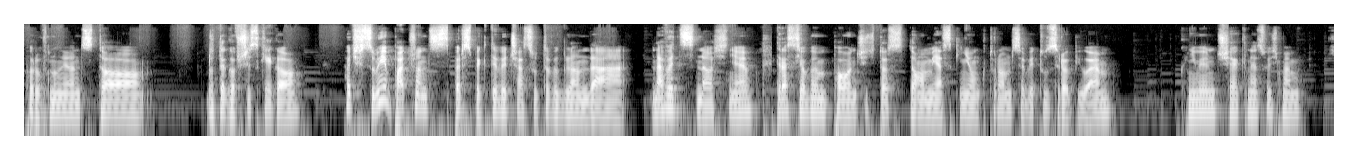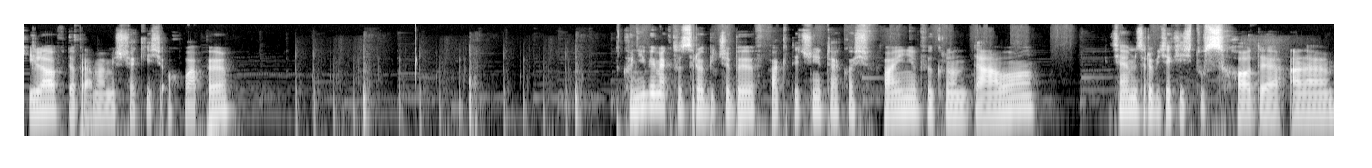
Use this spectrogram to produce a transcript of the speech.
porównując to do tego wszystkiego. Choć w sumie patrząc z perspektywy czasu to wygląda nawet znośnie. Teraz chciałbym połączyć to z tą jaskinią, którą sobie tu zrobiłem. Nie wiem, czy jak na coś mam kill off. Dobra, mam jeszcze jakieś ochłapy. Tylko nie wiem, jak to zrobić, żeby faktycznie to jakoś fajnie wyglądało. Chciałem zrobić jakieś tu schody, ale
